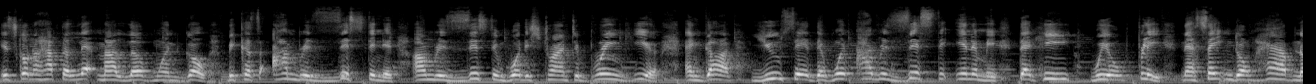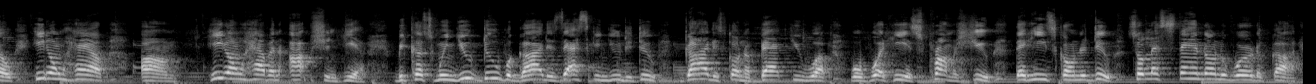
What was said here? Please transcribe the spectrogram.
It's going to have to let my loved one go because I'm resisting it. I'm resisting what it's trying to bring here. And God, you said that when I resist the enemy, that he will flee. Now Satan don't have no, he don't have um he don't have an option here because when you do what God is asking you to do, God is going to back you up with what he has promised you that he's going to do. So let's stand on the word of God.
